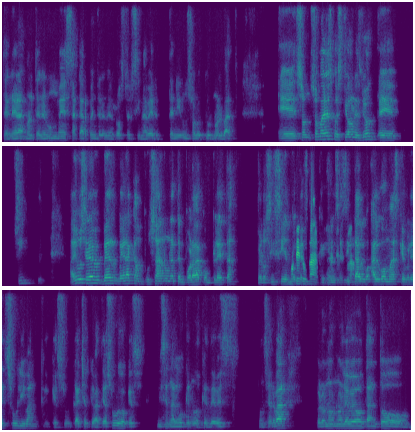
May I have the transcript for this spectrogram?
tener, mantener un mes a Carpenter en el roster sin haber tenido un solo turno al bat. Eh, son, son varias cuestiones. Yo, eh, sí, a mí me gustaría ver, ver a Campuzano una temporada completa, pero sí siento que, que, necesita algo, algo más que Brett Sullivan, que, que, es un catcher que batea zurdo, que es, dicen algo que, no, que debes conservar, pero no, no le veo tanto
